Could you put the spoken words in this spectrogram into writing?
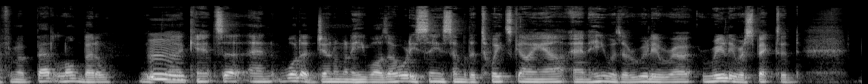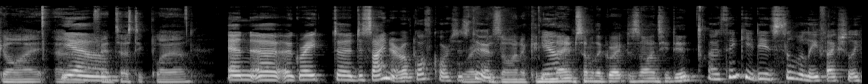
from a battle, long battle with uh, cancer. And what a gentleman he was! I've already seen some of the tweets going out, and he was a really, re- really respected guy. Uh, Yeah. fantastic player, And uh, a great uh, designer of golf courses great too. designer. Can you name some of the great designs he did? I think he did Silverleaf actually.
